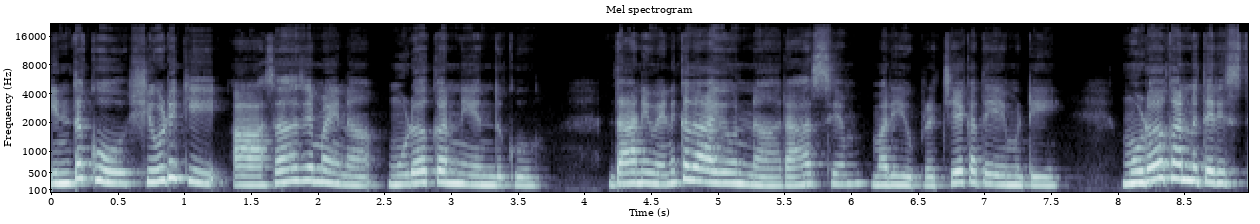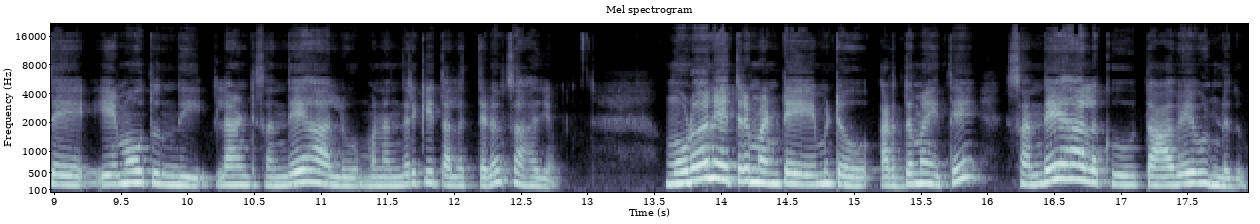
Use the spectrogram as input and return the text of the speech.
ఇంతకు శివుడికి ఆ అసహజమైన మూడో కన్ను ఎందుకు? దాని వెనుక దాగి ఉన్న రహస్యం మరియు ప్రత్యేకత ఏమిటి? మూడో కన్ను తెరిస్తే ఏమవుతుంది? లాంటి సందేహాలు మనందరికీ తలెత్తడం సహజం. మూడో నేత్రం అంటే ఏమిటో అర్థమైతే సందేహాలకు తావే ఉండదు.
